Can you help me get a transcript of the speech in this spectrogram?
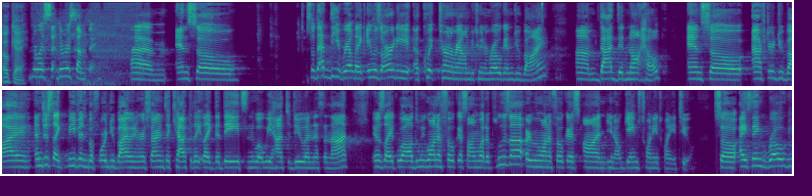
Okay. there was there was something um and so so that derailed like it was already a quick turnaround between rogue and dubai um that did not help and so after dubai and just like even before dubai when we were starting to calculate like the dates and what we had to do and this and that it was like well do we want to focus on Wodapalooza or do we want to focus on you know games 2022 so i think rogue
